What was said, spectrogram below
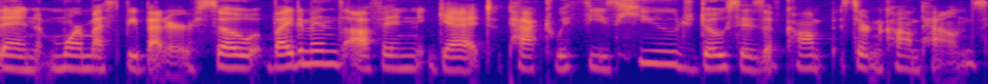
then more must be better. So vitamins often get packed with these huge doses of comp- certain compounds.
